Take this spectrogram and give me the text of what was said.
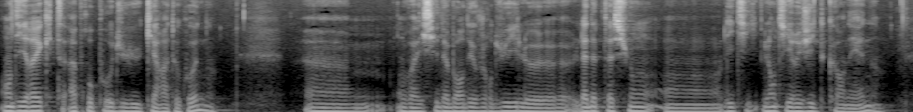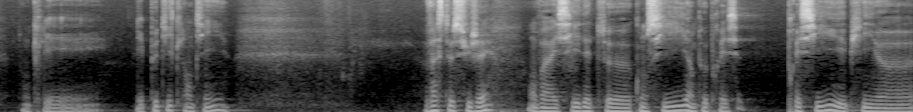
en direct à propos du kératocone. Euh, on va essayer d'aborder aujourd'hui l'adaptation en lentilles rigides cornéennes, donc les, petites lentilles. Vaste sujet, on va essayer d'être euh, concis, un peu précis, et puis euh,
